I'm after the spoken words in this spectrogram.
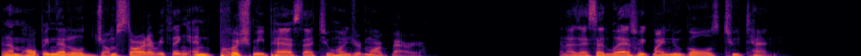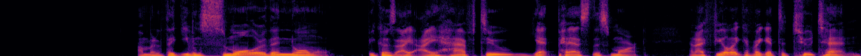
And I'm hoping that it'll jumpstart everything and push me past that 200 mark barrier. And as I said last week, my new goal is 210. I'm going to think even smaller than normal because I, I have to get past this mark. And I feel like if I get to 210,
